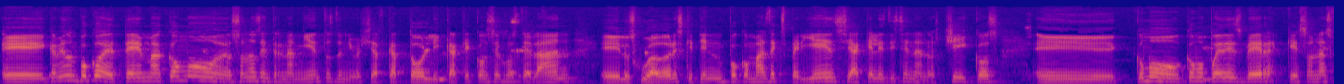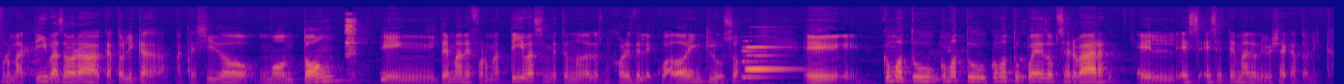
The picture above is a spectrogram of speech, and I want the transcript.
Eh, cambiando un poco de tema, ¿cómo son los entrenamientos de Universidad Católica? ¿Qué consejos te dan eh, los jugadores que tienen un poco más de experiencia? ¿Qué les dicen a los chicos? Eh, ¿cómo, ¿cómo, puedes ver que son las formativas? Ahora Católica ha crecido un montón en el tema de formativas, se mete uno de los mejores del Ecuador incluso. Eh, ¿cómo, tú, cómo, tú, ¿Cómo tú puedes observar el, ese, ese, tema de Universidad Católica?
